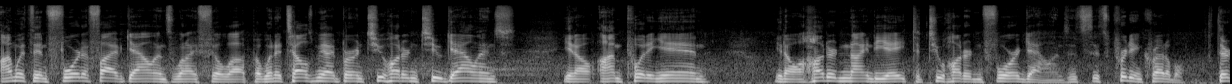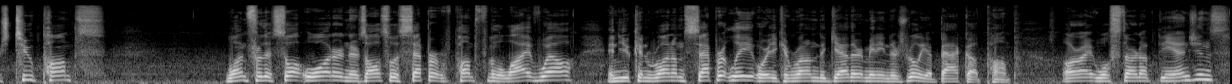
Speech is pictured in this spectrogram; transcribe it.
I'm within four to five gallons when I fill up. But when it tells me I burned 202 gallons, you know, I'm putting in, you know, 198 to 204 gallons. It's, it's pretty incredible. There's two pumps, one for the salt water, and there's also a separate pump from the live well. And you can run them separately or you can run them together, meaning there's really a backup pump. All right, we'll start up the engines.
